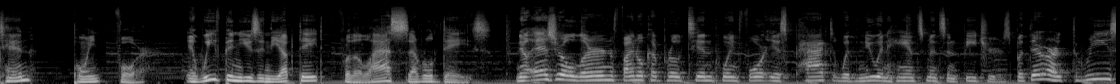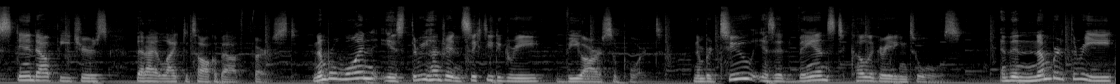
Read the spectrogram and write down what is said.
10.4. And we've been using the update for the last several days. Now, as you'll learn, Final Cut Pro 10.4 is packed with new enhancements and features, but there are three standout features that I'd like to talk about first. Number one is 360 degree VR support. Number two is advanced color grading tools. And then number three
